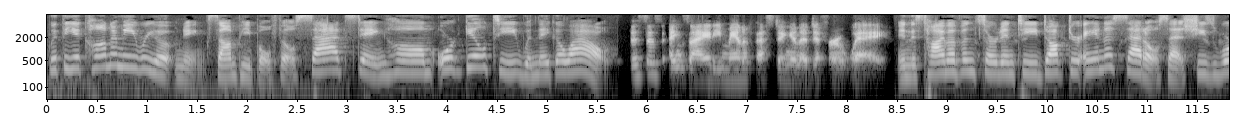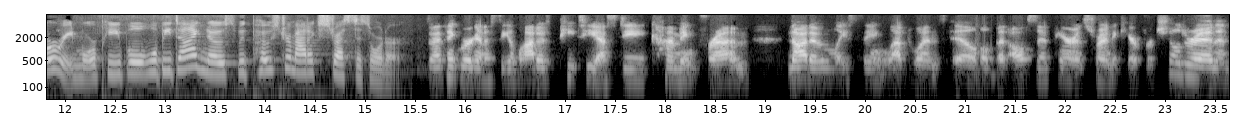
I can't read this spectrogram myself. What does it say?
With the economy reopening, some people feel sad staying home or guilty when they go out. This is anxiety manifesting in a different way. In this time of uncertainty, Dr. Anna Settle says she's worried more people will be diagnosed with post traumatic stress disorder. So I think we're going to see a lot of PTSD coming from not only seeing loved ones ill, but also parents trying to care for children and,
